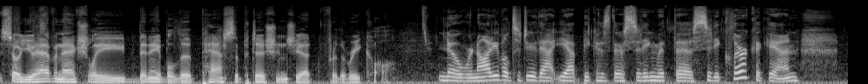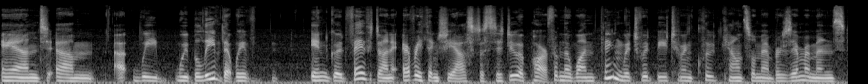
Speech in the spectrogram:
So you haven't actually been able to pass the petitions yet for the recall. No, we're not able to do that yet because they're sitting with the city clerk again, and um, uh, we we believe that we've. In good faith, done everything she asked us to do, apart from the one thing, which would be to include Council Member Zimmerman's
